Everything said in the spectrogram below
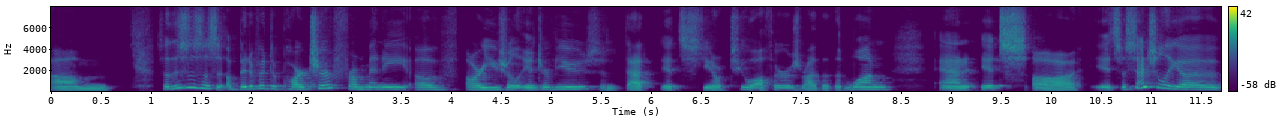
Um, so this is a, bit of a departure from many of our usual interviews, and that it's you know two authors rather than one, and it's uh, it's essentially a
